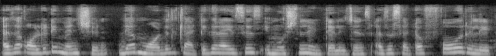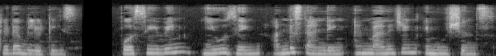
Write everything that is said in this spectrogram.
As I already mentioned, their model categorizes emotional intelligence as a set of four related abilities perceiving, using, understanding, and managing emotions.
